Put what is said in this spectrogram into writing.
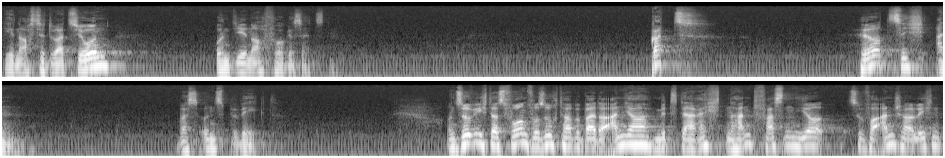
Je nach Situation und je nach Vorgesetzten. Gott hört sich an, was uns bewegt. Und so wie ich das vorhin versucht habe, bei der Anja mit der rechten Hand fassen hier zu veranschaulichen,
